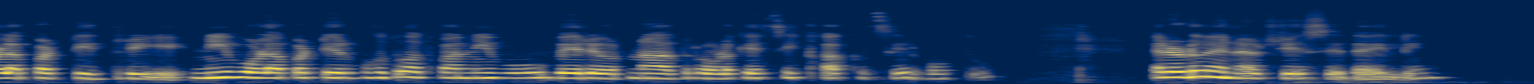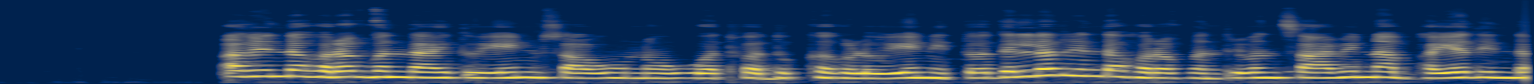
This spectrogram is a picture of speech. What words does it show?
ಒಳಪಟ್ಟಿದ್ರಿ. ನೀವು ಒಳಪಟ್ಟಿರಬಹುದು ಅಥವಾ ನೀವು ಬೇರೆಯವ್ರನ್ನ ಅದರೊಳಗೆ ಸಿಕ್ಕಾಕಿಸಿರ್ಬೋದು ಎರಡೂ ಎನರ್ಜೀಸ್ ಇದೆ ಇಲ್ಲಿ. ಅದರಿಂದ ಹೊರಗೆ ಬಂದಾಯಿತು, ಏನು ಸಾವು, ನೋವು ಅಥವಾ ದುಃಖಗಳು, ಏನಿತ್ತು, ಅದೆಲ್ಲದರಿಂದ ಹೊರಗೆ ಬಂದ್ರಿ. ಒಂದು ಸಾವಿನ ಭಯದಿಂದ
